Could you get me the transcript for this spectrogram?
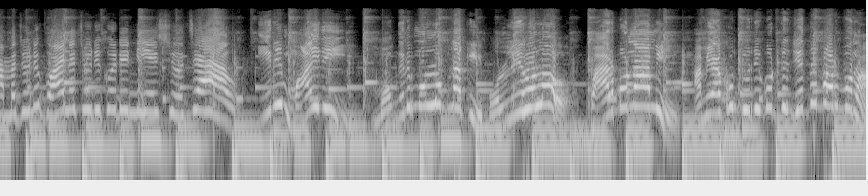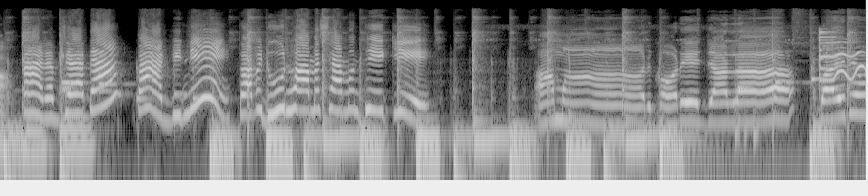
আমার জন্য গয়না চুরি করে নিয়ে এসো যাও। ইরে মাইরি মগের মূল্যক নাকি? বললেই হলো পারব না আমি। আমি এখন চুরি করতে যেতে পারব না। হারামজাদা পারবি নে? তবে দূর হ আমার সামন থেকে। আমার ঘরে জ্বালা বাইরেও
